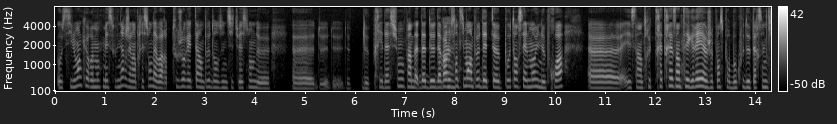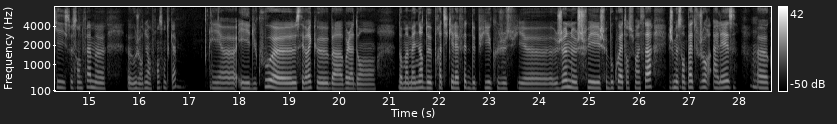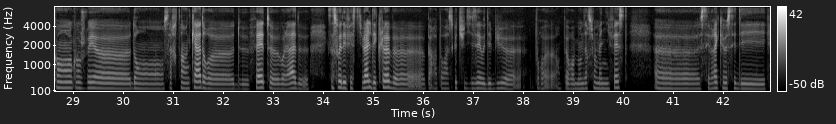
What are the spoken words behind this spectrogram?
Aussi loin que remontent mes souvenirs, j'ai l'impression d'avoir toujours été un peu dans une situation de. euh, de, de, de- de prédation, enfin d'avoir le Mhm. sentiment un peu d'être potentiellement une proie euh, et c'est un truc très très intégré, je pense, pour beaucoup de personnes qui se sentent femmes euh, aujourd'hui en France en tout cas. Et, euh, et du coup, c'est vrai que bah voilà dans dans ma manière de pratiquer la fête depuis que je suis jeune, je fais je fais beaucoup attention à ça. Je me sens pas toujours à l'aise. Euh, quand, quand je vais euh, dans certains cadres euh, de fêtes, voilà, que ce soit des festivals, des clubs, par rapport à ce que tu disais au début, pour un peu rebondir sur le manifeste. C'est vrai que c'est des.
